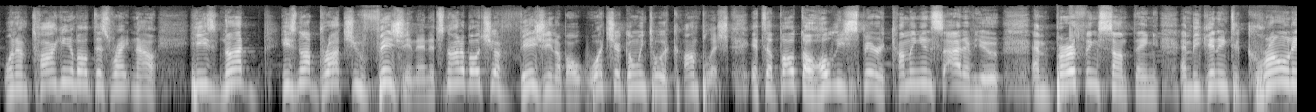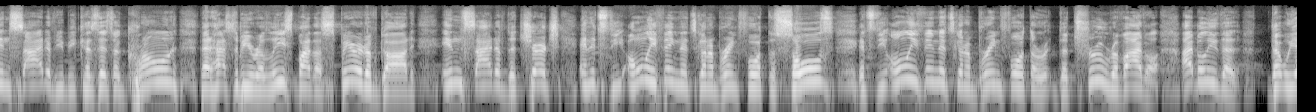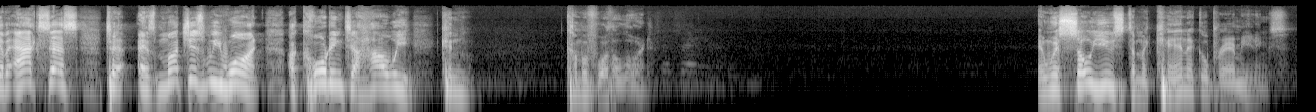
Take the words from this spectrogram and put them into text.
when I'm talking about this right now, he's not he's not brought you vision and it's not about your vision about what you're going to accomplish. It's about the Holy Spirit coming inside of you and birthing something and beginning to groan inside of you because there's a groan that has to be released by the Spirit of God inside of the church and it's the only thing that's going to bring forth the souls. It's the only thing that's going to bring forth the, the true revival. I believe that that we have access to as much as we want according to how we can come before the Lord. And we're so used to mechanical prayer meetings.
